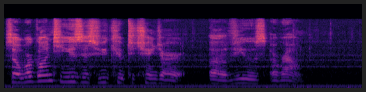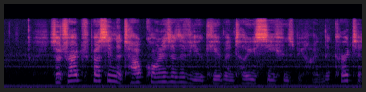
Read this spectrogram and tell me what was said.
So we're going to use this view cube to change our uh, views around. So try pressing the top corners of the view cube until you see who's behind the curtain.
